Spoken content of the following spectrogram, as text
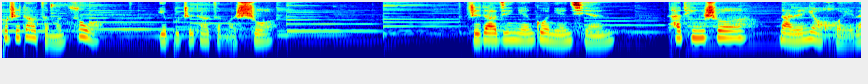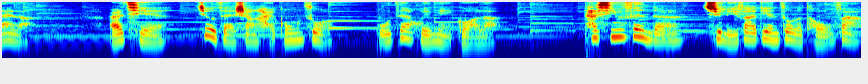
不知道怎么做，也不知道怎么说。直到今年过年前。他听说那人要回来了，而且就在上海工作，不再回美国了。他兴奋地去理发店做了头发，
